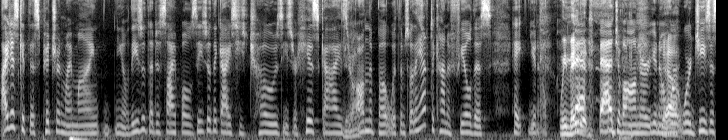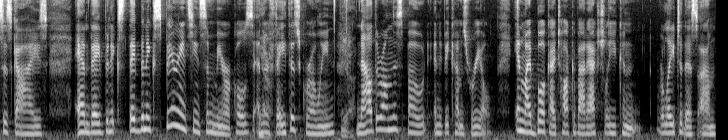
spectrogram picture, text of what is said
I just get this picture in my mind. You know, these are the disciples. These are the guys he chose. These are his guys. They're on the boat with him, so they have to kind of feel this. Hey, you know, We made it. badge of honor. You know, Yeah. we're, we're Jesus's guys, and they've been ex- they've been experiencing some miracles, and their faith is growing. Yeah. Now they're on this boat, and it becomes real. In my book, I talk about actually you can relate to this. Um,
